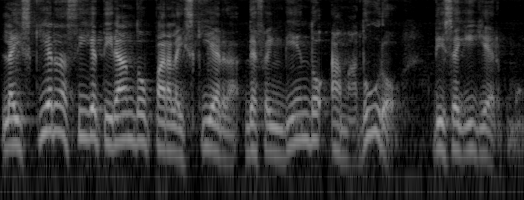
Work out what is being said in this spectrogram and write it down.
la izquierda sigue tirando para la izquierda, defendiendo a Maduro, dice Guillermo.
